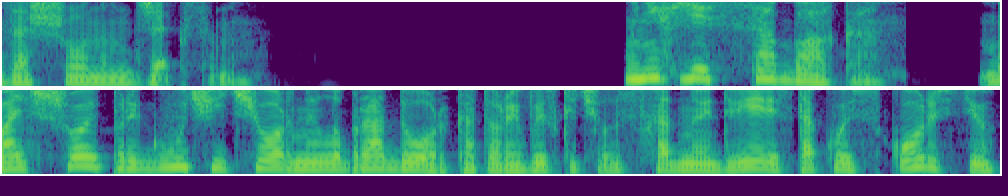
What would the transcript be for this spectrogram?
за Шоном Джексоном. У них есть собака. Большой прыгучий черный лабрадор, который выскочил из входной двери с такой скоростью,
